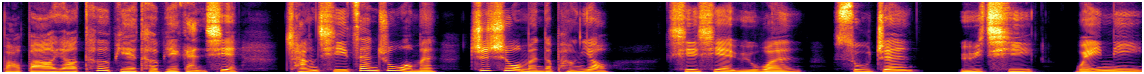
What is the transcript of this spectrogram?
宝宝要特别特别感谢长期赞助我们、支持我们的朋友，谢谢宇文、素贞、于琪、维尼、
